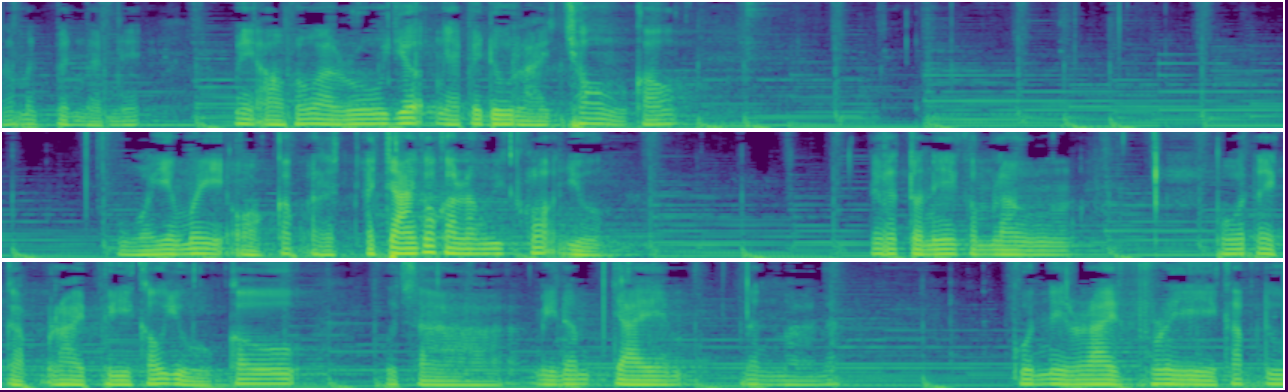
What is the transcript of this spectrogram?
นะมันเป็นแบบนี้ ไม่เอาเพราะว่ารู้เยอะไงไปดูหลายช่องเขาหัวยังไม่ออกกับอาอาจารย์ก็กำลังวิเคราะห์อยู่แล้วก็ตอนนี้กำลังโพสต์ให้กับรายปีเขาอยู่เขาอุตส่าห์มีน้ำใจนั่นมานะ คุณนี่รายฟรีครับดู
